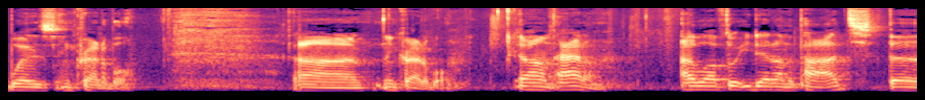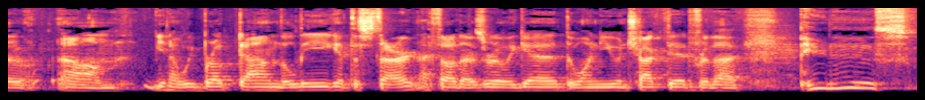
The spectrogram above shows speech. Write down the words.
was incredible. Uh, incredible. Um, Adam, I loved what you did on the pods. The um, you know we broke down the league at the start. I thought that was really good. The one you and Chuck did for the penis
